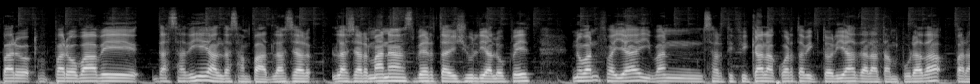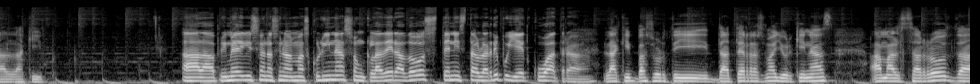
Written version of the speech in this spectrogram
Però, però va haver de cedir al desempat. Les, ger les germanes Berta i Júlia López no van fallar i van certificar la quarta victòria de la temporada per a l'equip. A la primera divisió nacional masculina són Cladera 2, tenis taula Ripollet 4. L'equip va sortir de terres mallorquines amb el serró de,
